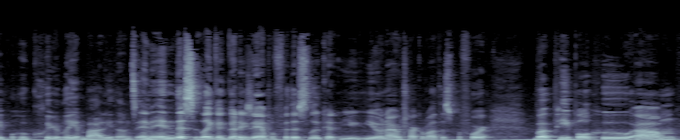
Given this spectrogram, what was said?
people who clearly embody them and and this like a good example for this luke you, you and i were talking about this before but people who um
